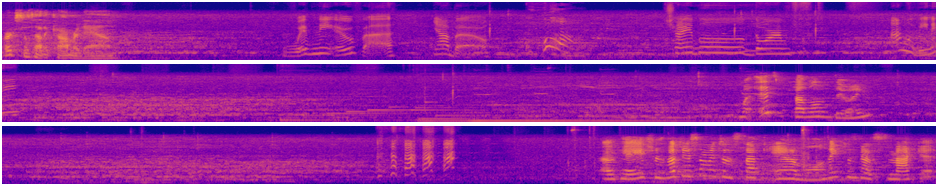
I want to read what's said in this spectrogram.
Brooks knows how to calm her down. Wibney Ufa. Yabo. Tribal Dorm. Amavine. What is Bubbles doing? Okay, she's about to do something to the stuffed animal. I think she's gonna smack it.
